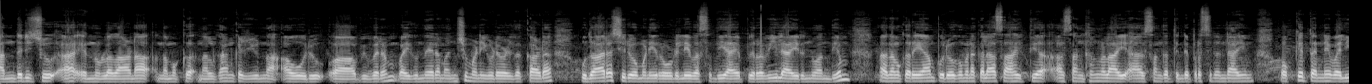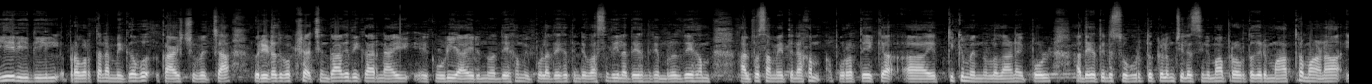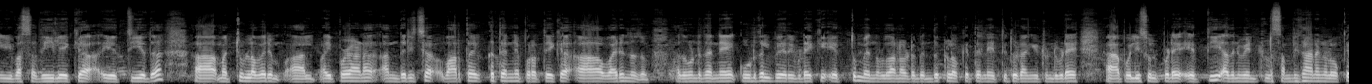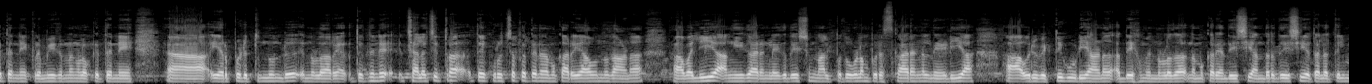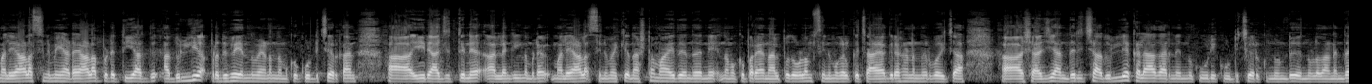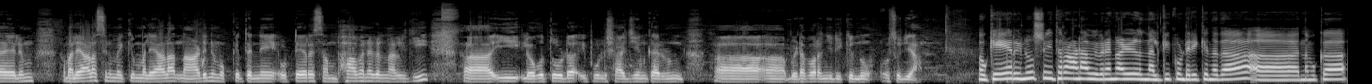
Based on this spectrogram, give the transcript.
അന്തരിച്ചു എന്നുള്ളതാണ് നമുക്ക് നൽകാൻ കഴിയുന്ന ഒരു ആ, വിവരം വൈകുന്നേരം അഞ്ചു മണിയുടെ വഴുതക്കാട് ഉദാര ശിരോമണി റോഡിലെ വസതിയായ പിറവിയിലായിരുന്നു അന്ത്യം. നമുക്കറിയാം പുരോഗമന കലാസാഹിത്യ സാഹിത്യ സംഘങ്ങളായി സംഘത്തിന്റെ പ്രസിഡന്റായും ഒക്കെ തന്നെ വലിയ രീതിയിൽ പ്രവർത്തന മികവ് കാഴ്ചവെച്ച ഒരു ഇടതുപക്ഷ ചിന്താഗതിക്കാരനായി കൂടിയായിരുന്നു അദ്ദേഹം. ഇപ്പോൾ അദ്ദേഹത്തിന്റെ വസതിയിൽ അദ്ദേഹത്തിന്റെ മൃതദേഹം അല്പസമയത്തിനകം പുറത്തേക്ക് എത്തിക്കുമെന്നുള്ളതാണ് ഇപ്പോൾ അദ്ദേഹത്തിന്റെ സുഹൃത്തുക്കളും ചില സിനിമാ പ്രവർത്തകരും മാത്രമാണ് ഈ വസതിയിലേക്ക് എത്തിയത്. മറ്റുള്ളവരും ഇപ്പോഴാണ് അന്തരിച്ച വാർത്തയൊക്കെ തന്നെ പുറത്തേക്ക് വരുന്നതും. അതുകൊണ്ട് തന്നെ കൂടുതൽ പേർ ഇവിടേക്ക് എത്തും എന്നുള്ളതാണ് അവരുടെ ബന്ധുക്കളൊക്കെ തന്നെ എത്തി തുടങ്ങിയിട്ടുണ്ട്. ഇവിടെ പോലീസ് ഉൾപ്പെടെ എത്തി. അതിനു വേണ്ടിയിട്ടുള്ള സംവിധാനങ്ങളൊക്കെ തന്നെ ക്രമീകരണങ്ങളൊക്കെ തന്നെ ഏർപ്പെടുത്തുന്നുണ്ട് എന്നുള്ളത് അറിയാം. അദ്ദേഹത്തിന്റെ ചലച്ചിത്രത്തെ കുറിച്ചൊക്കെ തന്നെ നമുക്ക് അറിയാവുന്നതാണ് വലിയ അംഗീകാരങ്ങൾ ഏകദേശം നാൽപ്പതോളം പുരസ്കാരങ്ങൾ നേടിയ ഒരു വ്യക്തി കൂടിയാണ് അദ്ദേഹം എന്നുള്ളത് നമുക്കറിയാം. ദേശീയ അന്തർദേശീയ തലത്തിൽ മലയാള സിനിമയെ അടയാളപ്പെടുത്തിയ അതുല്യ പ്രതിഭ എന്ന് വേണം നമുക്ക് കൂട്ടിച്ചേർക്കാൻ ഈ രാജ്യത്തിന് അല്ലെങ്കിൽ നമ്മുടെ മലയാള സിനിമയ്ക്ക് നഷ്ടമായത് എന്ന് തന്നെ നമുക്ക് പറയാം. നാൽപ്പതോളം സിനിമകൾക്ക് ഛായാഗ്രഹണം നിർവഹിച്ച ആ, ഷാജി അന്തരിച്ച അതുല്യ കലാകാരൻ എന്ന് കൂടി കൂട്ടിച്ചേർക്കുന്നുണ്ട് എന്നുള്ളതാണ്. എന്തായാലും മലയാള സിനിമയ്ക്കും മലയാള നാടിനുമൊക്കെ തന്നെ ഒട്ടേറെ സംഭാവനകൾ നൽകി ഈ ലോകത്തോട് ഇപ്പോൾ ഷാജിയൻ കരുൺ വിട പറഞ്ഞിരിക്കുന്നു. സുജ. ഓക്കെ റിനു ശ്രീധറാണ് വിവരങ്ങൾ നൽകിക്കൊണ്ടിരിക്കുന്നത്. നമുക്ക്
